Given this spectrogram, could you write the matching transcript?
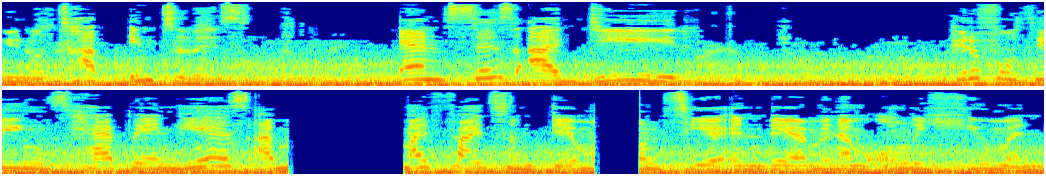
you know, tap into this. And since I did, beautiful things happen. Yes, I might fight some demons here and there. I mean, I'm only human,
